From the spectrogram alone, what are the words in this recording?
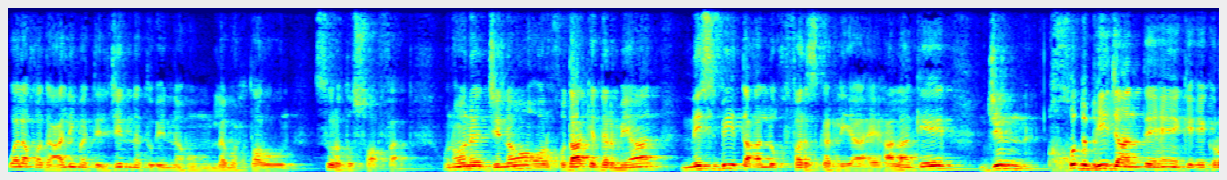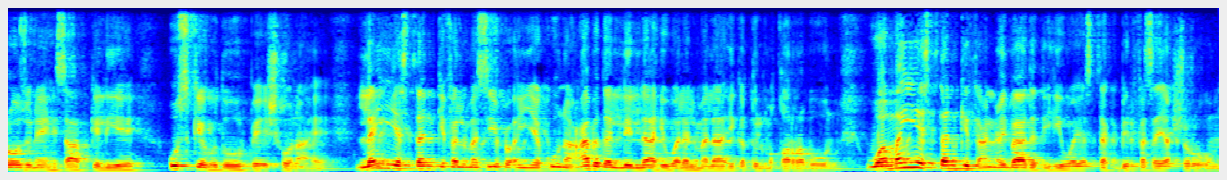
وَلَقَدْ عَلِمَتِ الْجِنَّةُ إِنَّهُمْ لَمُحْضَرُونَ۔ سورة الصافات۔ انہوں نے جنوں اور خدا کے درمیان نسبی تعلق فرض کر لیا ہے۔ حالانکہ جن خود بھی جانتے ہیں کہ ایک روز انہیں حساب کے لیے اس کے حضور پیش ہونا ہے۔ لن يستنكف المسيح ان يكون عبدا لله ولا الملائكه المقربون۔ ومن يستنكف عن عبادته ويستكبر فسيحشرهم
